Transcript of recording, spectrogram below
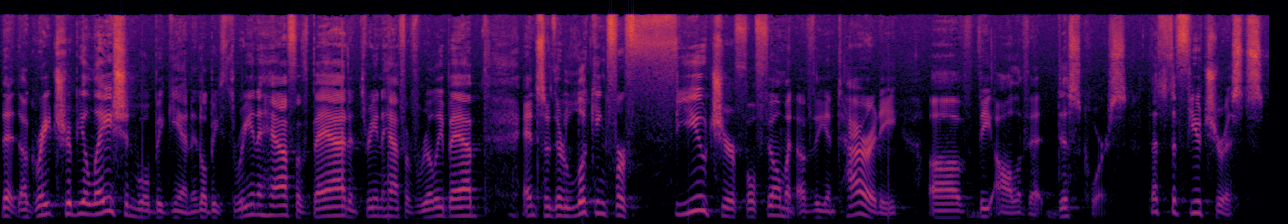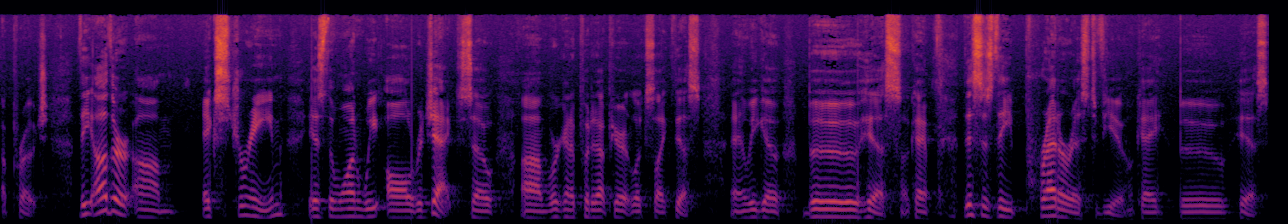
That a great tribulation will begin. It'll be three and a half of bad and three and a half of really bad. And so they're looking for future fulfillment of the entirety of the Olivet discourse. That's the futurists' approach. The other um, extreme is the one we all reject. So um, we're going to put it up here. It looks like this. And we go, boo, hiss. Okay. This is the preterist view. Okay. Boo, hiss.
